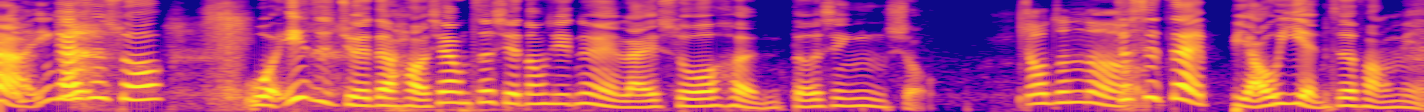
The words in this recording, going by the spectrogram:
啦，应该是说，我一直觉得好像这些东西对你来说很得心应手，哦，真的，就是在表演这方面。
